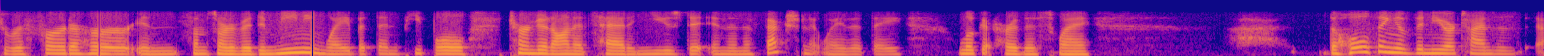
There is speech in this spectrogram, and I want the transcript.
to refer to her in some sort of a demeaning way, but then people turned it on its head and used it in an affectionate way that they look at her this way. The whole thing of the New York Times is, uh,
